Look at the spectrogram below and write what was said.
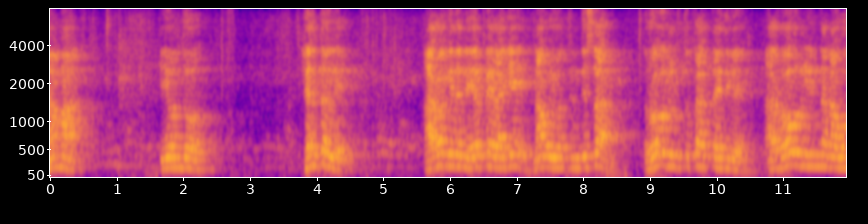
ನಮ್ಮ ಈ ಒಂದು ಹೆಲ್ತಲ್ಲಿ ಆರೋಗ್ಯದಲ್ಲಿ ಏರ್ಪೇರಾಗಿ ನಾವು ಇವತ್ತಿನ ದಿವಸ ರೋಗಗಳಿಗೆ ತುತ್ತಾಗ್ತಾ ಇದ್ದೀವಿ. ಆ ರೋಗಗಳಿಂದ ನಾವು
